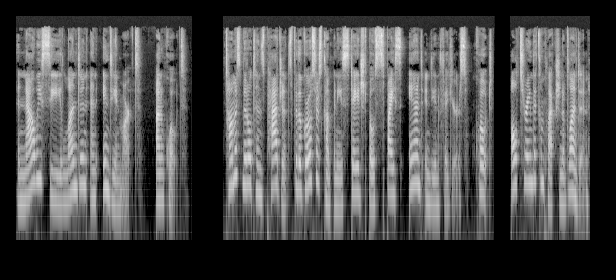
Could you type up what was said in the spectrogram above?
And now we see London and Indian Mart, unquote. Thomas Middleton's pageants for the Grocers Company staged both spice and Indian figures, quote, altering the complexion of London,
